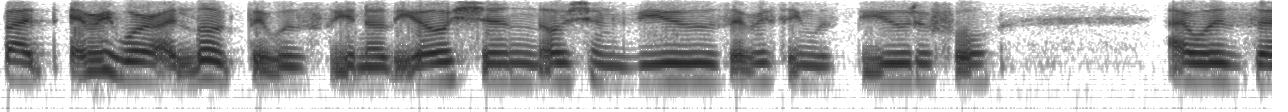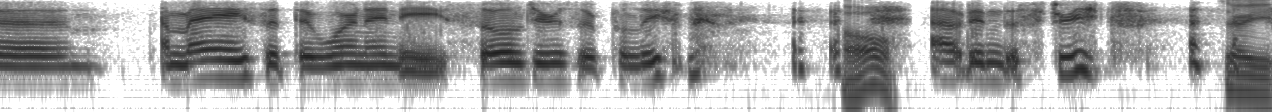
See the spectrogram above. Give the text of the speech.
But everywhere I looked, there was, you know, the ocean, ocean views, everything was beautiful. I was um amazed that there weren't any soldiers or policemen Oh. out in the streets. So you,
